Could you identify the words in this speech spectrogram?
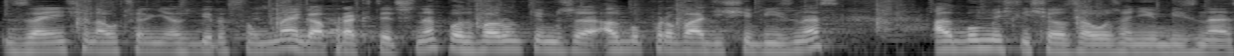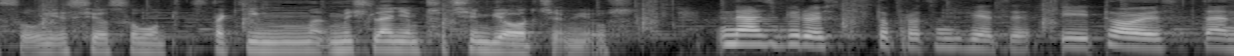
Zajęcia na uczelni Asbiro są mega praktyczne, pod warunkiem, że albo prowadzi się biznes, albo myśli się o założeniu biznesu. Jest się osobą z takim myśleniem przedsiębiorczym już. Na Zbiro jest 100% wiedzy i to jest ten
